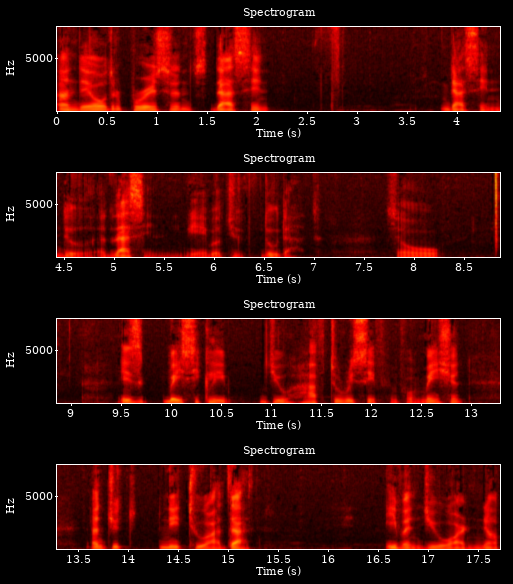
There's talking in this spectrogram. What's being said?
and the other person doesn't doesn't do doesn't be able to do that. So it's basically you have to receive information and you need to adapt even you are not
